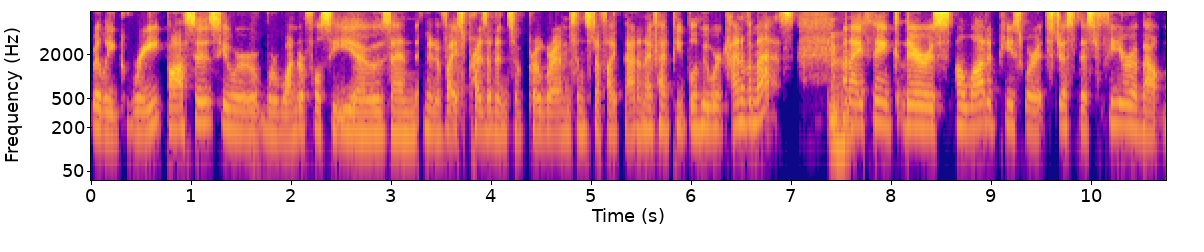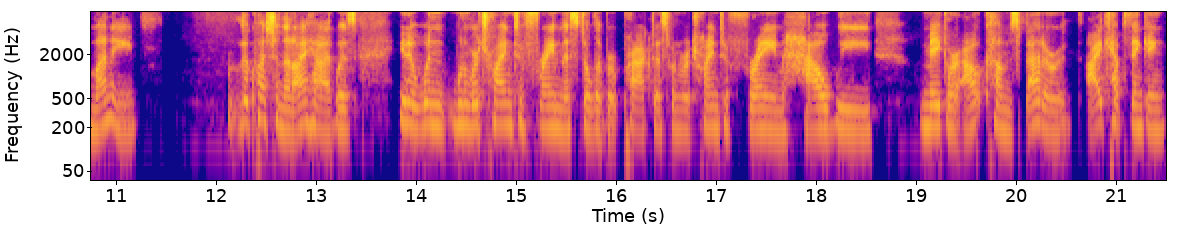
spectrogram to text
really great bosses who were, were wonderful ceos and you know vice presidents of programs and stuff like that and i've had people who were kind of a mess. Mm-hmm. and i think there's a lot of piece where it's just this fear about money. The question that i had was you know when when we're trying to frame this deliberate practice when we're trying to frame how we make our outcomes better, I kept thinking,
